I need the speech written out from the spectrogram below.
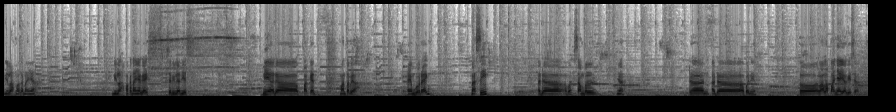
inilah makanannya. Inilah makanannya guys. Bisa dilihat guys ini ada paket mantap ya. Ayam goreng nasi ada apa sambalnya dan ada apa nih uh, lalapannya ya guys ya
